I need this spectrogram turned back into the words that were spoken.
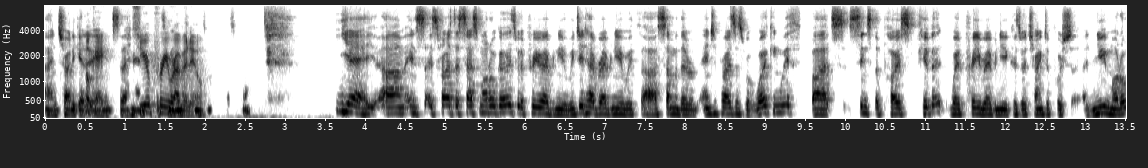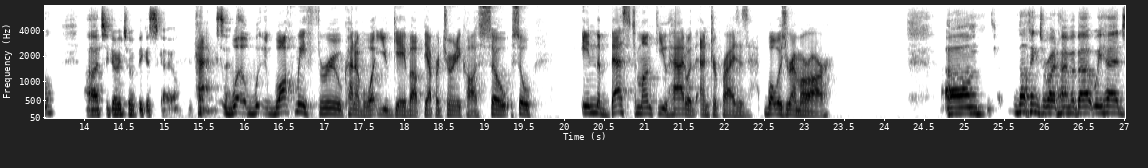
and try to get okay. it into the So you're pre-revenue. Yeah, um, as, as, far as the SaaS model goes, we're pre-revenue. We did have revenue with uh, some of the enterprises we're working with, but since the post pivot, we're pre-revenue because we're trying to push a new model uh, to go to a bigger scale. Ha- w- walk me through kind of what you gave up, the opportunity cost. So, so in the best month you had with enterprises, what was your MRR? Um, nothing to write home about. We had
